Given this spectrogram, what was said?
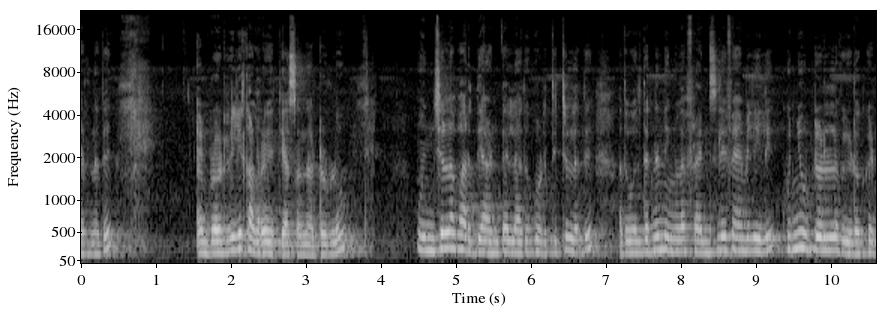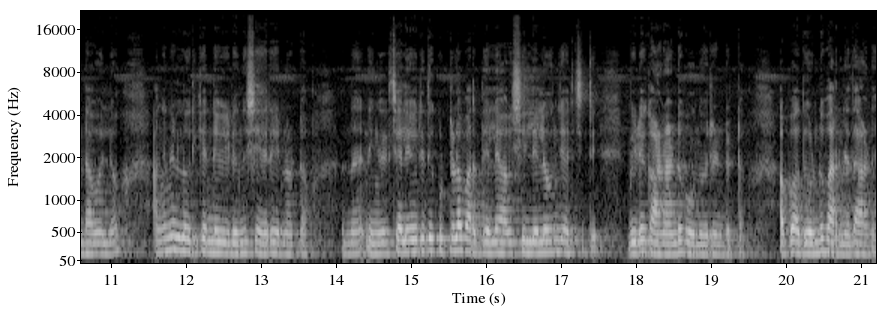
വരുന്നത്. എംബ്രോയ്ഡറിയിൽ കളർ വ്യത്യാസം നട്ടുള്ളൂ മുഞ്ചുള്ള പർദ്ദയാണ് കേട്ടോ എല്ലാതും കൊടുത്തിട്ടുള്ളത്. അതുപോലെ തന്നെ നിങ്ങളെ ഫ്രണ്ട്സിലെ ഫാമിലിയിൽ കുഞ്ഞു കുട്ടികളുള്ള വീടൊക്കെ ഉണ്ടാവുമല്ലോ. അങ്ങനെയുള്ളവർക്ക് എന്റെ വീഡിയോ ഒന്ന് ഷെയർ ചെയ്യണം കേട്ടോ അന്ന് നിങ്ങൾ ചിലവരിത് കുട്ടികളെ പർദ്ദയല്ലേ ആവശ്യമില്ലല്ലോ എന്ന് വിചാരിച്ചിട്ട് വീഡിയോ കാണാണ്ട് പോകുന്നവരുണ്ട് കേട്ടോ അപ്പോൾ അതുകൊണ്ട് പറഞ്ഞതാണ്.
